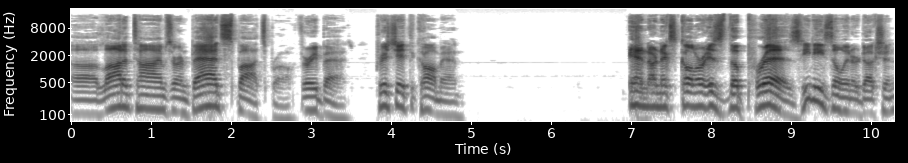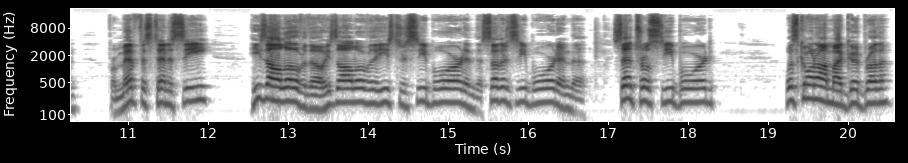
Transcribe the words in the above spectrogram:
uh, a lot of times are in bad spots, bro. Very bad. Appreciate the call, man. And our next caller is the Prez. He needs no introduction. From Memphis, Tennessee. He's all over, though. He's all over the eastern seaboard and the southern seaboard and the central seaboard. What's going on, my good brother?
